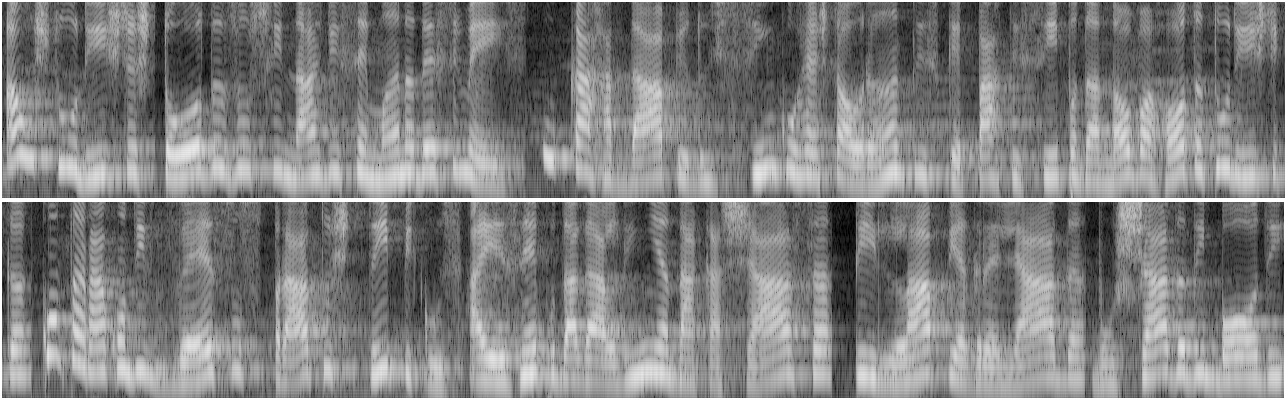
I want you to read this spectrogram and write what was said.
aos turistas todos os finais de semana desse mês. Cardápio dos cinco restaurantes que participam da nova rota turística contará com diversos pratos típicos, a exemplo da galinha na cachaça, tilápia grelhada, buchada de bode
